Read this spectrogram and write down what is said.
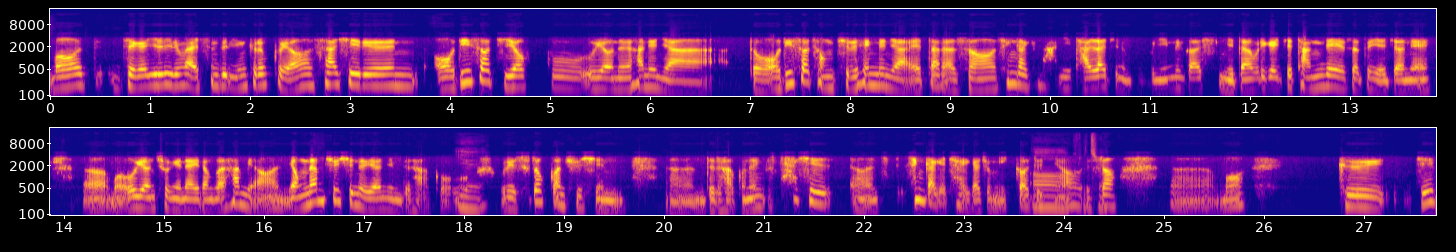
뭐 제가 일일이 말씀드리긴 그렇고요. 사실은 어디서 지역구 의원을 하느냐 또 어디서 정치를 했느냐에 따라서 생각이 많이 달라지는 부분이 있는 것 같습니다. 우리가 이제 당내에서도 예전에 어뭐 의원총회나 이런 걸 하면 영남 출신 의원님들하고 예. 우리 수도권 출신들하고는 사실 어 생각의 차이가 좀 있거든요. 아, 그렇죠. 그래서 어뭐 그 이제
